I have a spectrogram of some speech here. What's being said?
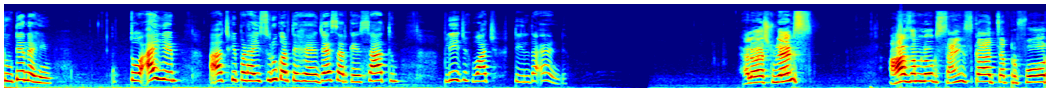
टूटे नहीं। तो आइए आज की पढ़ाई शुरू करते हैं जय सर के साथ। Please watch till the end hello students आज हम लोग साइंस का chapter four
